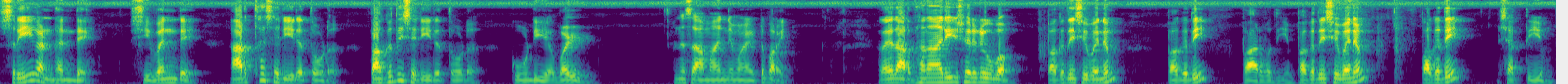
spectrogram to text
ശ്രീകണ്ഠന്റെ ശിവന്റെ അർദ്ധശരീരത്തോട് പകുതി ശരീരത്തോട് കൂടിയവൾ എന്ന് സാമാന്യമായിട്ട് പറയും. അതായത് അർദ്ധനാരീശ്വര രൂപം പകുതി ശിവനും പകുതി പാർവതിയും പകുതി ശിവനും പകുതി ശക്തിയും.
